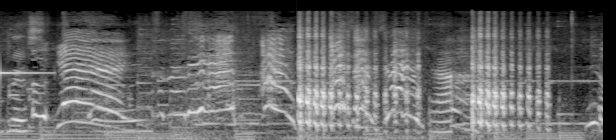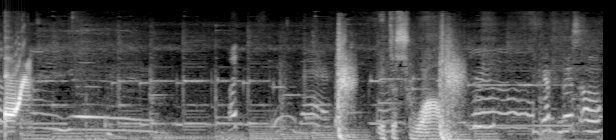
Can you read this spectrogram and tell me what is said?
Kuya! Get this. Yay! What's in there? It's a swamp. Get this. Oh.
